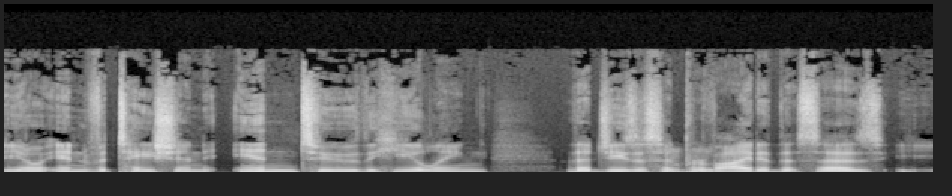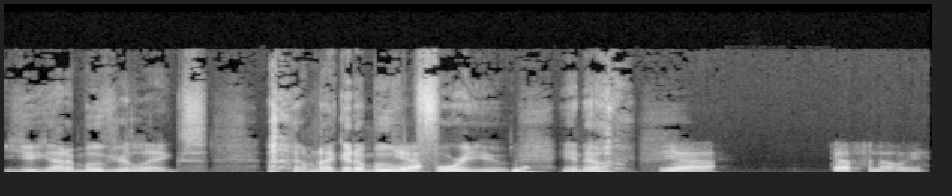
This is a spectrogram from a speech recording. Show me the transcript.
you know invitation into the healing that Jesus had mm-hmm. provided that says you got to move your legs. I'm not going to move yeah. them for you, yeah. you know. Yeah. Definitely.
